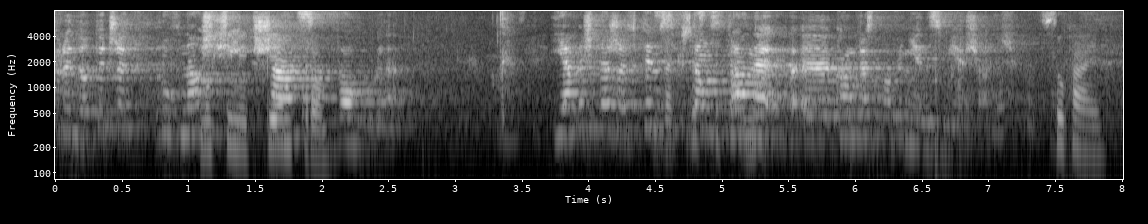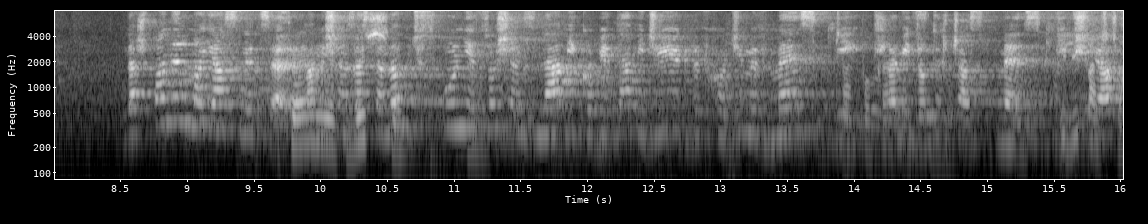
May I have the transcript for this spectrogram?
które dotyczy równości szans w ogóle. Ja myślę, że w, tym, w tą stronę e, kongres powinien zmierzać. Słuchaj, Nasz panel ma jasny cel. Cel Mamy się wyższy. zastanowić wspólnie, co się z nami, kobietami, dzieje, gdy wchodzimy w męski, przynajmniej dotychczas męski, Filipa świat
